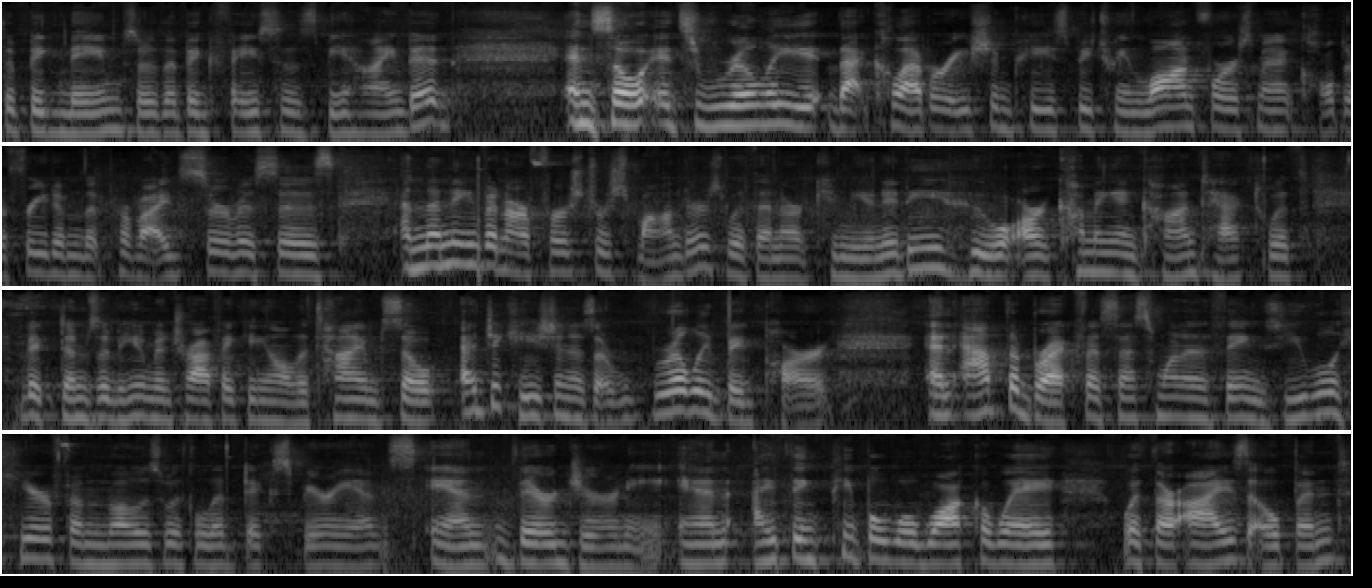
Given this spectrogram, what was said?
the big names or the big faces behind it. And so it's really that collaboration piece between law enforcement, Call to Freedom that provides services, and then even our first responders within our community who are coming in contact with victims of human trafficking all the time. So education is a really big part. And at the breakfast, that's one of the things you will hear from those with lived experience and their journey. And I think people will walk away with their eyes opened.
